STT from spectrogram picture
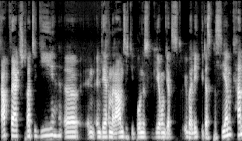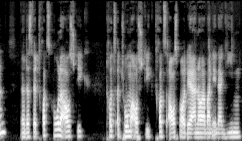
Kraftwerkstrategie, äh, in, in deren Rahmen sich die Bundesregierung jetzt überlegt, wie das passieren kann, äh, dass wir trotz Kohleausstieg trotz Atomausstieg, trotz Ausbau der erneuerbaren Energien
